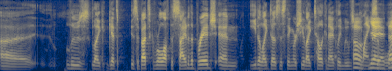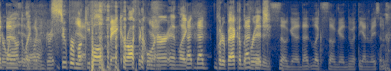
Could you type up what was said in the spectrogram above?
uh, Luz like gets is about to roll off the side of the bridge, and Eda like does this thing where she like telekinetically moves Oh, planks yeah, of yeah, wood that, that around to like super Yeah. monkey ball bank her off the corner and like that that put her back on the that bridge. bit is so good. That looks so good with the animation.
